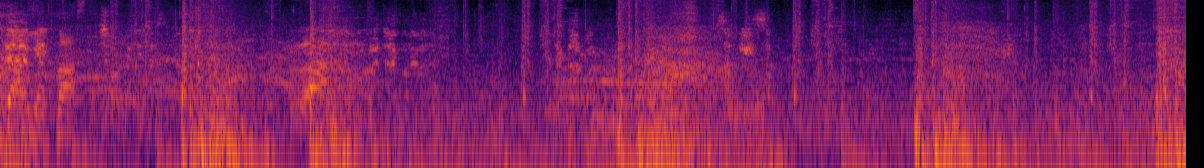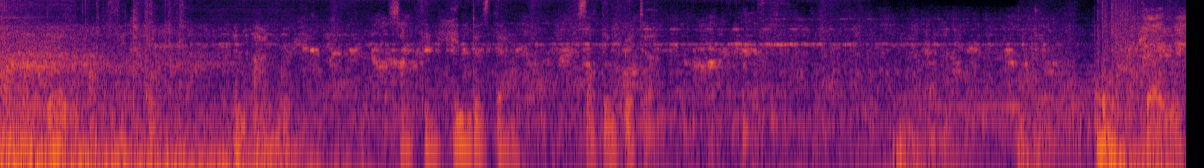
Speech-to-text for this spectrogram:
Die, you bastard! Hinders them. Something better. Shall we?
